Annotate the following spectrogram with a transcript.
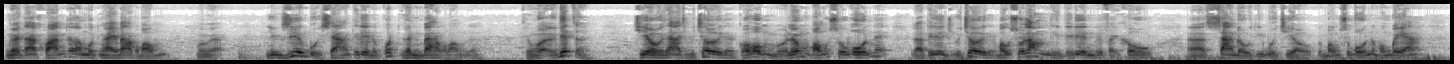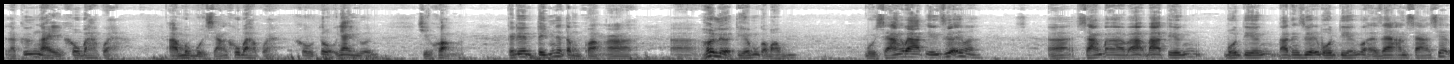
người ta khoán cho một ngày ba quả bóng mọi người nhưng riêng buổi sáng Tế Điên nó quất gần ba quả bóng rồi. Thì mọi người biết rồi. Chiều ra chỉ có chơi thôi. Có hôm nếu mà bóng số 4 đấy là tế Liên chỉ có chơi bóng số 5 thì tế Liên mới phải khâu à, sang đầu tí buổi chiều. Cái bóng số 4 là bóng bé là cứ ngày khâu ba quả. À một buổi sáng khâu ba quả khâu tốc độ nhanh luôn. Chỉ khoảng cái Liên tính là tầm khoảng à, à, hơn nửa tiếng một quả bóng. Buổi sáng 3 tiếng rưỡi mà à, sáng 3, 3, 3 tiếng 4 tiếng 3 tiếng rưỡi 4 tiếng gọi là ra ăn sáng siếc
